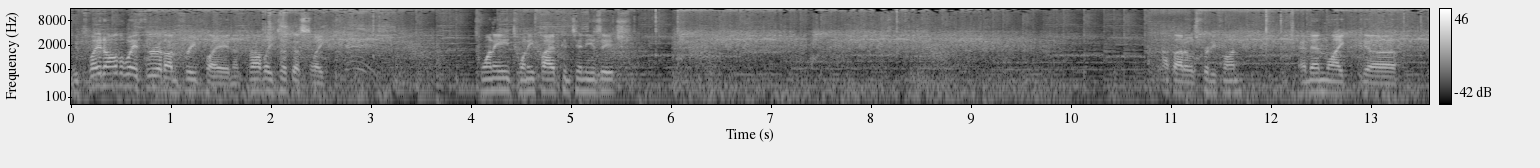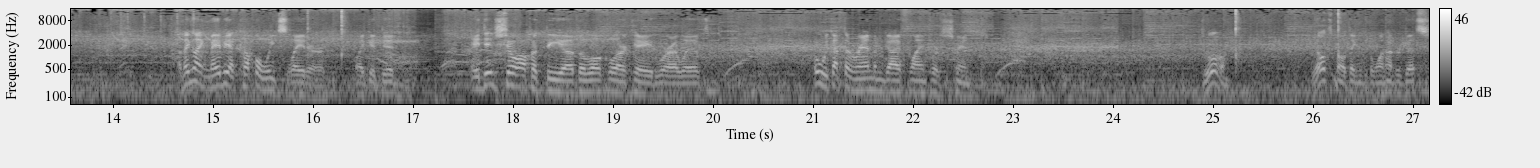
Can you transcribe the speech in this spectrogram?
we played all the way through it on free play, and it probably took us like 20, 25 continues each. I thought it was pretty fun. And then like, uh, I think like maybe a couple weeks later, like it did, it did show up at the uh, the local arcade where I lived. Oh, we got the random guy flying towards the screen. Two of them. The Ultimo, thank you for the 100 bits.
